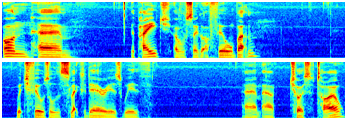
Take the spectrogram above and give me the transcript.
On um, the page I've also got a fill button which fills all the selected areas with um, our choice of tile.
